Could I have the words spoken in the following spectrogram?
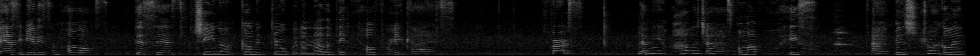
Fancy Beauty and Pose. This is Gina coming through with another video for you guys. First, let me apologize for my voice. I've been struggling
